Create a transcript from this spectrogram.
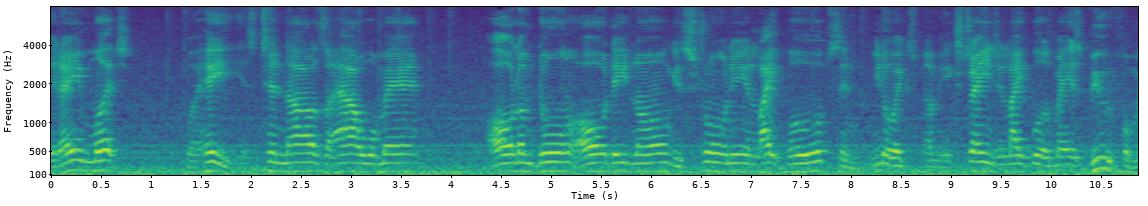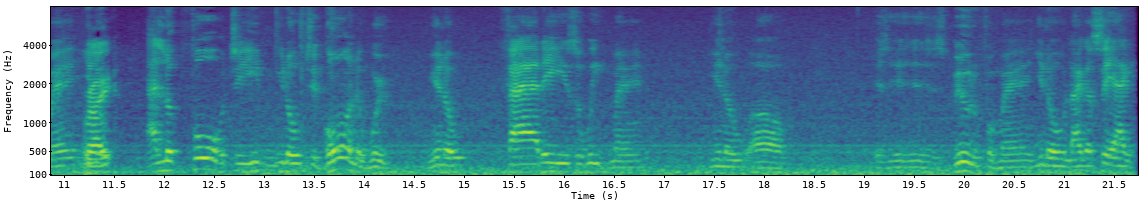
it ain't much, but hey, it's ten dollars an hour, man. All I'm doing all day long is throwing in light bulbs and you know, ex- I mean, exchanging light bulbs, man. It's beautiful, man. You know, Right. I look forward to even you know to going to work. You know, five days a week, man. You know, it's, it's, it's beautiful, man. You know, like I say, I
